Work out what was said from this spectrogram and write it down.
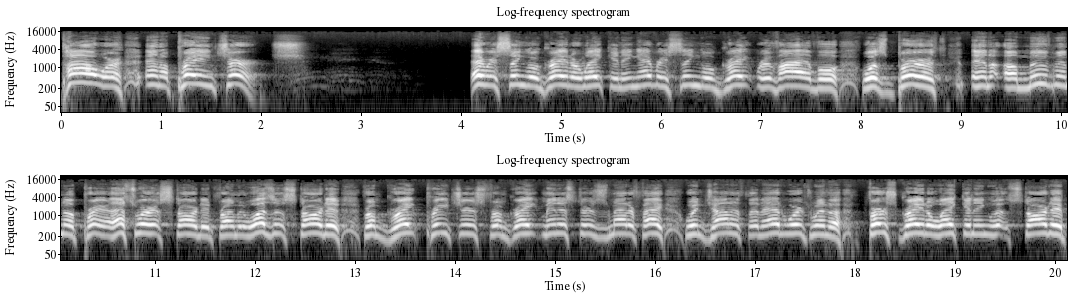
power in a praying church. Every single great awakening, every single great revival was birthed in a movement of prayer. That's where it started from. It wasn't started from great preachers, from great ministers. As a matter of fact, when Jonathan Edwards, when the first great awakening started,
